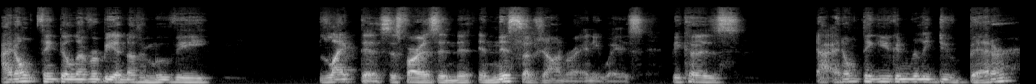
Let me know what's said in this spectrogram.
I don't think there'll ever be another movie like this, as far as in the, in this subgenre, anyways, because I don't think you can really do better.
